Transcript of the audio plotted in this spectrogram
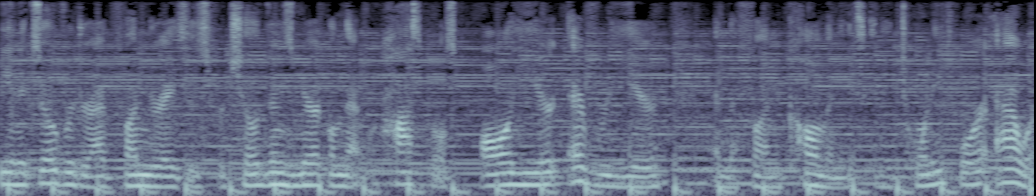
Phoenix Overdrive fundraises for Children's Miracle Network hospitals all year, every year, and the fun culminates in a 24 hour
